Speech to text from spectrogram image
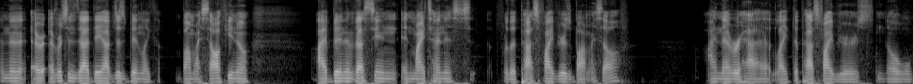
and then ever, ever since that day, I've just been like by myself. You know, I've been investing in my tennis for the past five years by myself. I never had like the past five years. No,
